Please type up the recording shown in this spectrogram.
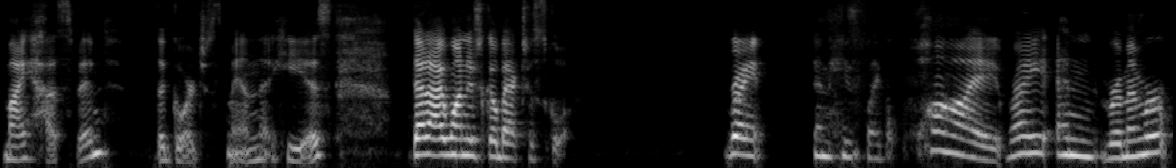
my husband, the gorgeous man that he is, that I wanted to go back to school. Right. And he's like, why? Right. And remember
